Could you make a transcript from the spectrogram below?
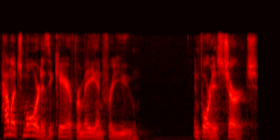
how much more does He care for me and for you and for His church?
